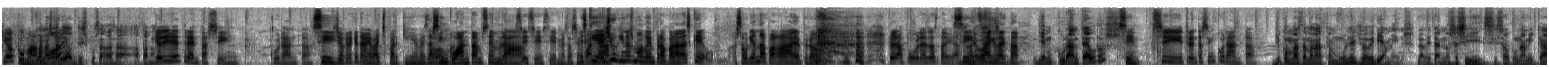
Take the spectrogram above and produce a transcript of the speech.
jo com a Quan molt... estaríeu disposades a, a pagar? Jo diré 35, 40. Sí, jo crec que també vaig per aquí. A més de Home. 50 em sembla... Sí, sí, sí, més de 50. És que hi ha joguines molt ben preparades que s'haurien de pagar, eh? Però... Però la pobresa està allà. Sí, saps? exacte. Diem 40 euros? Sí. Sí, 35-40. Jo, com m'has demanat que em mulli, jo diria menys, la veritat. No sé si, si sóc una mica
